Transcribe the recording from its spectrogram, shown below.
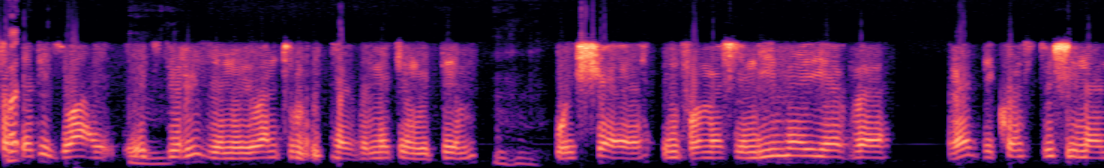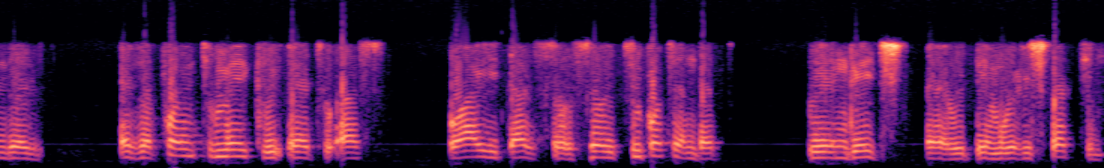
So but, that is why mm-hmm. it's the reason we want to have a meeting with him. Mm-hmm. We share information. He may have uh, read the constitution and uh, as a point to make uh, to us why he does so. So it's important that we engage uh, with him, we respect him.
